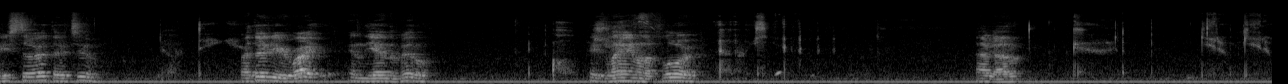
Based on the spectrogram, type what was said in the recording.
He's still right there too. Oh, dang it. Right there to your right, in the in the middle. Oh, He's laying on the floor. oh yeah. I got him. Good. Get him, get him.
